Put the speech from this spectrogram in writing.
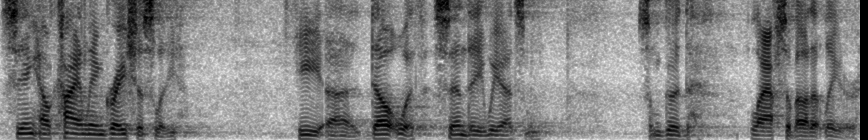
seeing how kindly and graciously he uh, dealt with Cindy. We had some, some good laughs about it later.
